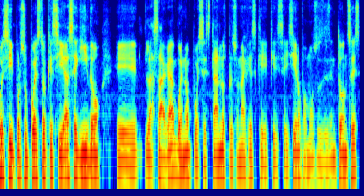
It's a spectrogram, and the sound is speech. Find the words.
Pues sí, por supuesto que si ha seguido eh, la saga, bueno, pues están los personajes que, se hicieron famosos desde entonces,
